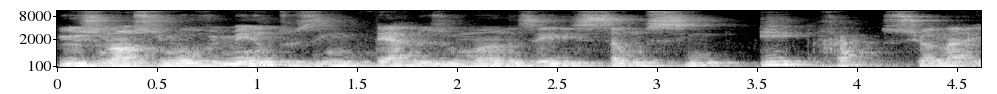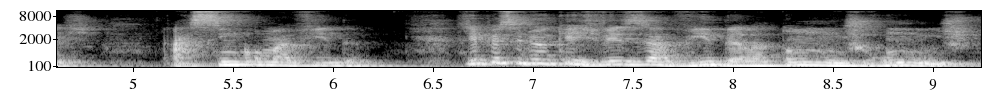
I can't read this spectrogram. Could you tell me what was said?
E os nossos movimentos internos humanos, eles são sim irracionais, assim como a vida. Você percebeu que às vezes a vida ela toma uns rumos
